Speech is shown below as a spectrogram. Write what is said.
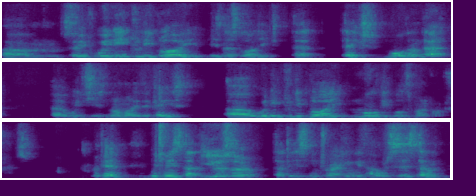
Um, so if we need to deploy business logic that takes more than that, uh, which is normally the case, uh, we need to deploy multiple smart contracts. Okay, which means that the user that is interacting with our system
